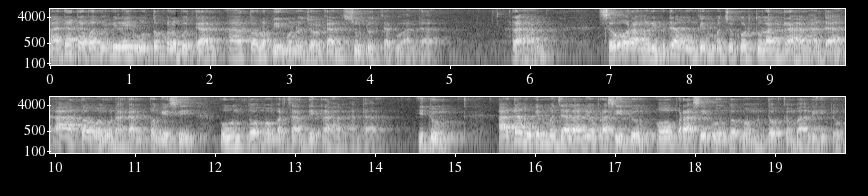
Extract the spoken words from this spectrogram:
Anda dapat memilih untuk melembutkan atau lebih menonjolkan sudut dagu Anda. Rahang. Seorang ahli bedah mungkin mencukur tulang rahang Anda atau menggunakan pengisi untuk mempercantik rahang Anda. Hidung. Anda mungkin menjalani operasi hidung, operasi untuk membentuk kembali hidung.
